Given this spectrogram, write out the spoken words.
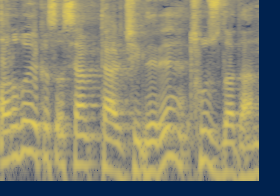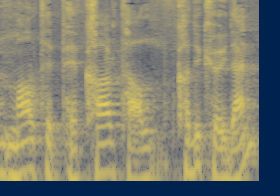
Anadolu yakası semt tercihleri Tuzla'dan, Maltepe, Kartal, Kadıköy'den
